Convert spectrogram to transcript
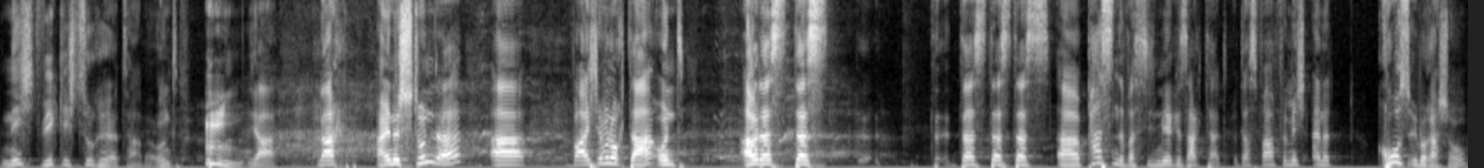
nicht wirklich zugehört habe? Und ja, nach einer Stunde äh, war ich immer noch da. Und, aber das, das, das, das, das äh, Passende, was sie mir gesagt hat, das war für mich eine große Überraschung,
